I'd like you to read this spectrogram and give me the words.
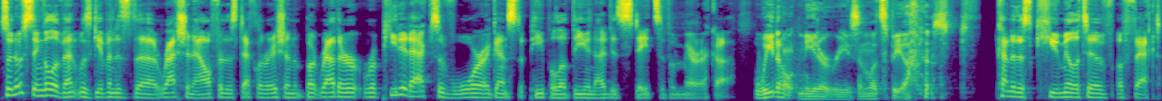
So, no single event was given as the rationale for this declaration, but rather repeated acts of war against the people of the United States of America. We don't need a reason, let's be honest. Kind of this cumulative effect,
